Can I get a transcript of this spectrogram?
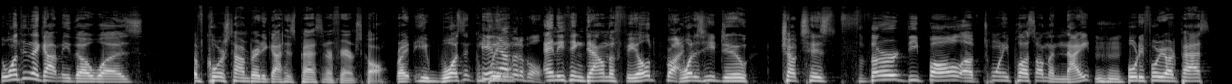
The one thing that got me though was, of course, Tom Brady got his pass interference call. Right, he wasn't completing Inevitable. anything down the field. Right. What does he do? Chucks his third deep ball of 20 plus on the night, Mm-hmm. 44 yard pass,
